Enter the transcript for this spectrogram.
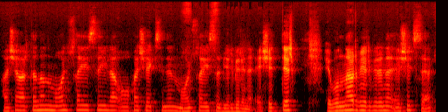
H artanın mol sayısıyla OH eksinin mol sayısı birbirine eşittir. E bunlar birbirine eşitse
